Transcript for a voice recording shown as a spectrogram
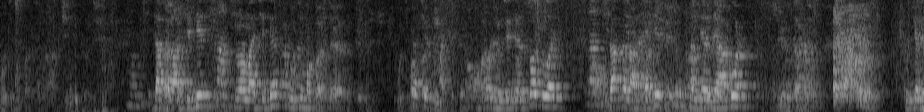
Ultima parte. Am citit. Dacă l-ați citit, nu-l mai citesc. Ultima parte aia. Ultima Dar ce parte. să mai citesc? Ori îl citesc tot, ori N-am citit. dacă l-ați citit, sunteți de acord Da, da. cu cele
